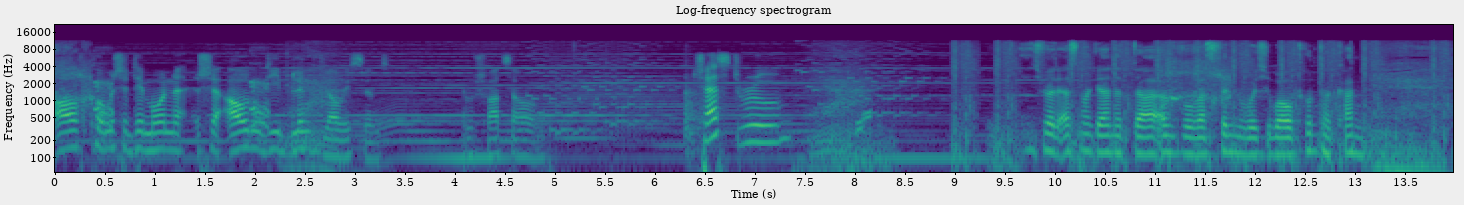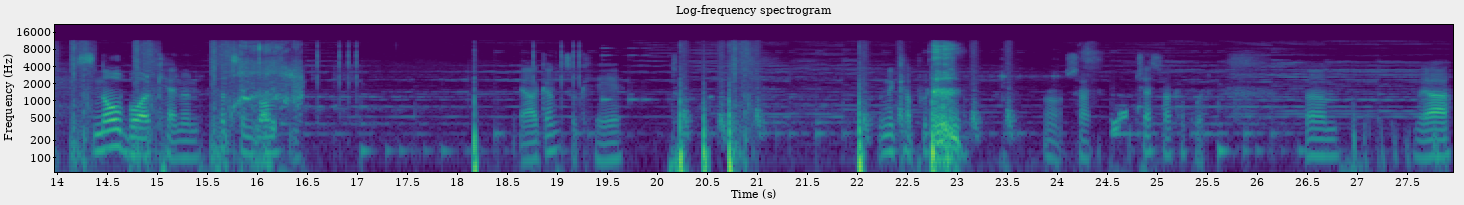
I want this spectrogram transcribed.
auch komische dämonische Augen, die blind, glaube ich, sind. Die haben schwarze Augen. Chest Room. Ich würde erstmal gerne da irgendwo was finden, wo ich überhaupt runter kann. Snowball Cannon. 14 Bomben. Ja, ganz okay. Und eine kaputte. Oh, schade. Chest war kaputt. Ähm, ja.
